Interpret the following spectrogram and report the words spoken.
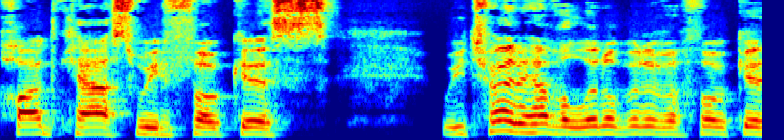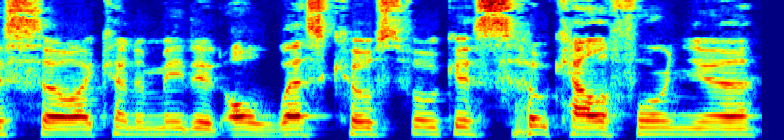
podcast we focus we try to have a little bit of a focus, so I kind of made it all West Coast focus. So California,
